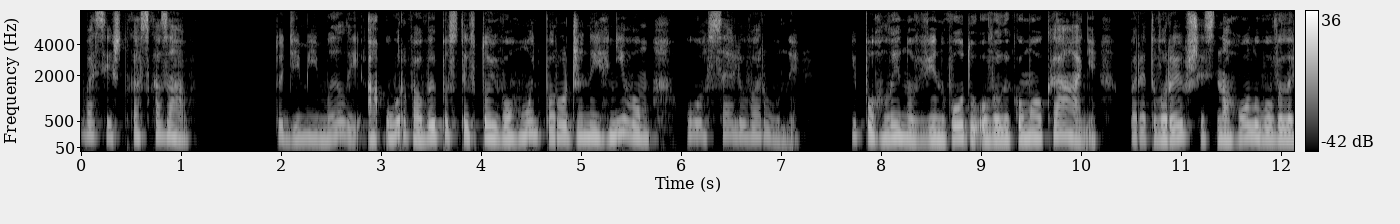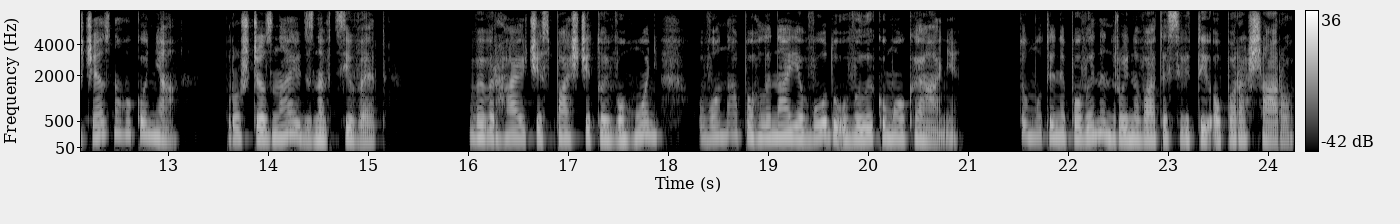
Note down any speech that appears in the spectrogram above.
Васіштка сказав тоді мій милий, а урва випустив той вогонь, породжений гнівом, у оселю варуни, і поглинув він воду у великому океані, перетворившись на голову величезного коня, про що знають знавці вет. Вивергаючи з пащі той вогонь, вона поглинає воду у великому океані. Тому ти не повинен руйнувати світи Опорашаро,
